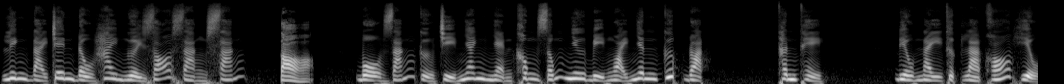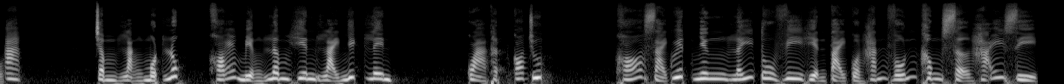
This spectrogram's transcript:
Linh đài trên đầu hai người rõ ràng sáng, tỏ. Bộ dáng cử chỉ nhanh nhẹn không giống như bị ngoại nhân cướp đoạt. Thân thể. Điều này thực là khó hiểu a trầm lặng một lúc, khóe miệng Lâm Hiên lại nhích lên. Quả thật có chút. Khó giải quyết nhưng lấy tu vi hiện tại của hắn vốn không sợ hãi gì.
